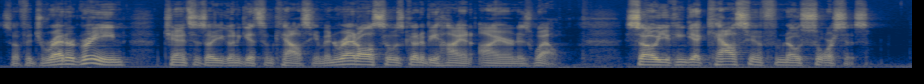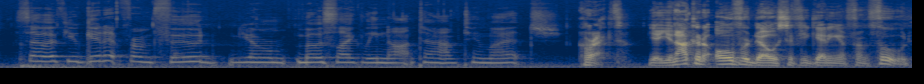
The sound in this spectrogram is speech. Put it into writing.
So if it's red or green, chances are you're going to get some calcium. And red also is going to be high in iron as well. So you can get calcium from those sources. So if you get it from food, you're most likely not to have too much. Correct. Yeah, you're not going to overdose if you're getting it from food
